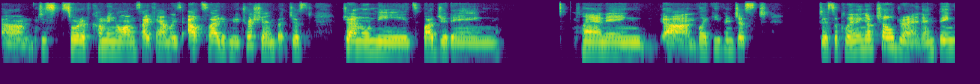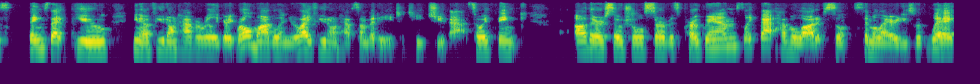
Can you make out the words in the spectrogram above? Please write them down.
um, just sort of coming alongside families outside of nutrition, but just general needs, budgeting, planning, um, like even just disciplining of children and things things that you you know if you don't have a really great role model in your life you don't have somebody to teach you that so i think other social service programs like that have a lot of similarities with WIC,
